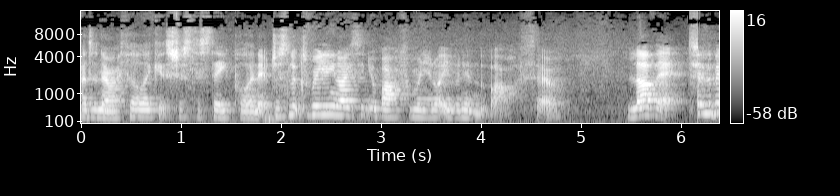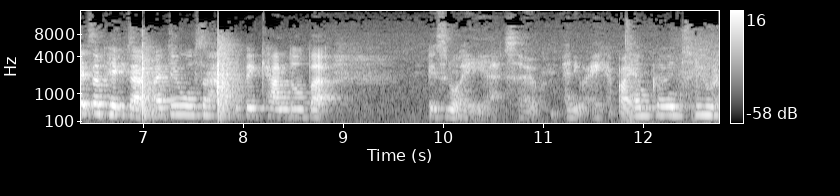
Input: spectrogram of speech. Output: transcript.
I don't know, I feel like it's just a staple and it just looks really nice in your bathroom when you're not even in the bath, so love it. So the bits I picked up, I do also have the big candle, but it's not here yet, so anyway, I am going to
